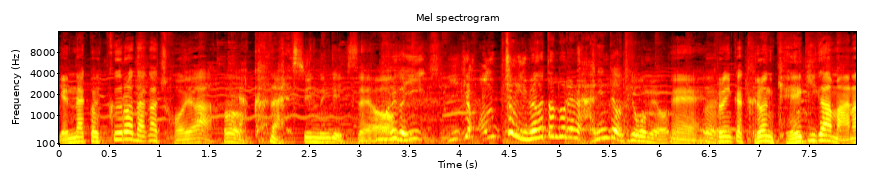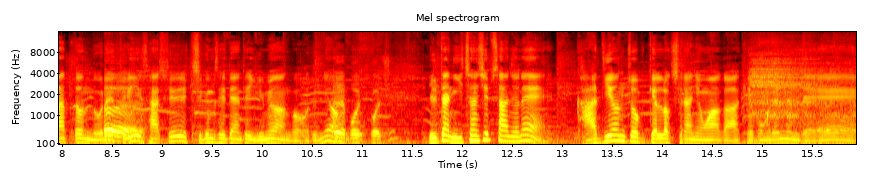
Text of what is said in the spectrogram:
옛날 걸 끌어다가 줘야 어. 약간 알 수 있는 게 있어요. 그러니까 이, 이게 엄청 유명했던 노래는 아닌데 어떻게 보면. 네, 그러니까 그런 계기가 많았던 노래들이 네. 사실 지금 세대한테 유명한 거거든요. 네, 뭐, 뭐지? 일단 2014년에 가디언즈 오브 갤럭시라는 영화가 개봉을 했는데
